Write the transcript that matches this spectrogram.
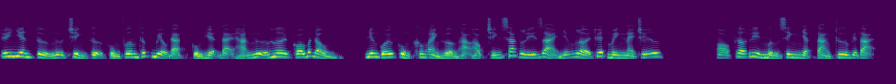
tuy nhiên từ ngữ chỉnh tự cùng phương thức biểu đạt cùng hiện đại hán ngữ hơi có bất đồng, nhưng cuối cùng không ảnh hưởng hạ học chính xác lý giải những lời thuyết minh này chữ. Họ Flerlin mừng sinh nhật tàng thư viện tại.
